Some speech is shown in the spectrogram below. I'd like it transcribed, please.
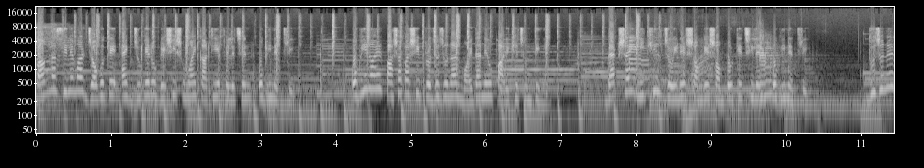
বাংলা সিনেমার জগতে এক যুগেরও বেশি সময় কাটিয়ে ফেলেছেন অভিনেত্রী। অভিনয়ের পাশাপাশি প্রযোজনার ময়দানেও পা রেখেছেন তিনি। ব্যবসায়ী নিখিল জৈনের সঙ্গে সম্পর্কে ছিলেন অভিনেত্রী। দুজনের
